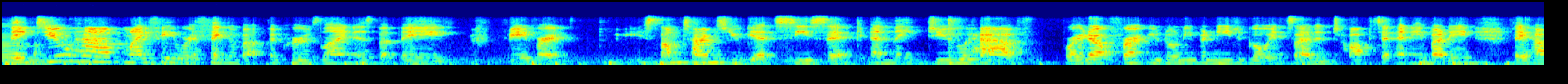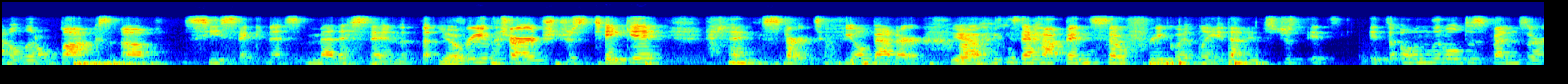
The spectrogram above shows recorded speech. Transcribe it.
They Um, do have my favorite thing about the cruise line is that they favorite. Sometimes you get seasick, and they do have right out front. You don't even need to go inside and talk to anybody. They have a little box of seasickness medicine that Yep. free of charge. Just take it and start to feel better. uh, Yeah. because it happens so frequently that it's just it's its own little dispenser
